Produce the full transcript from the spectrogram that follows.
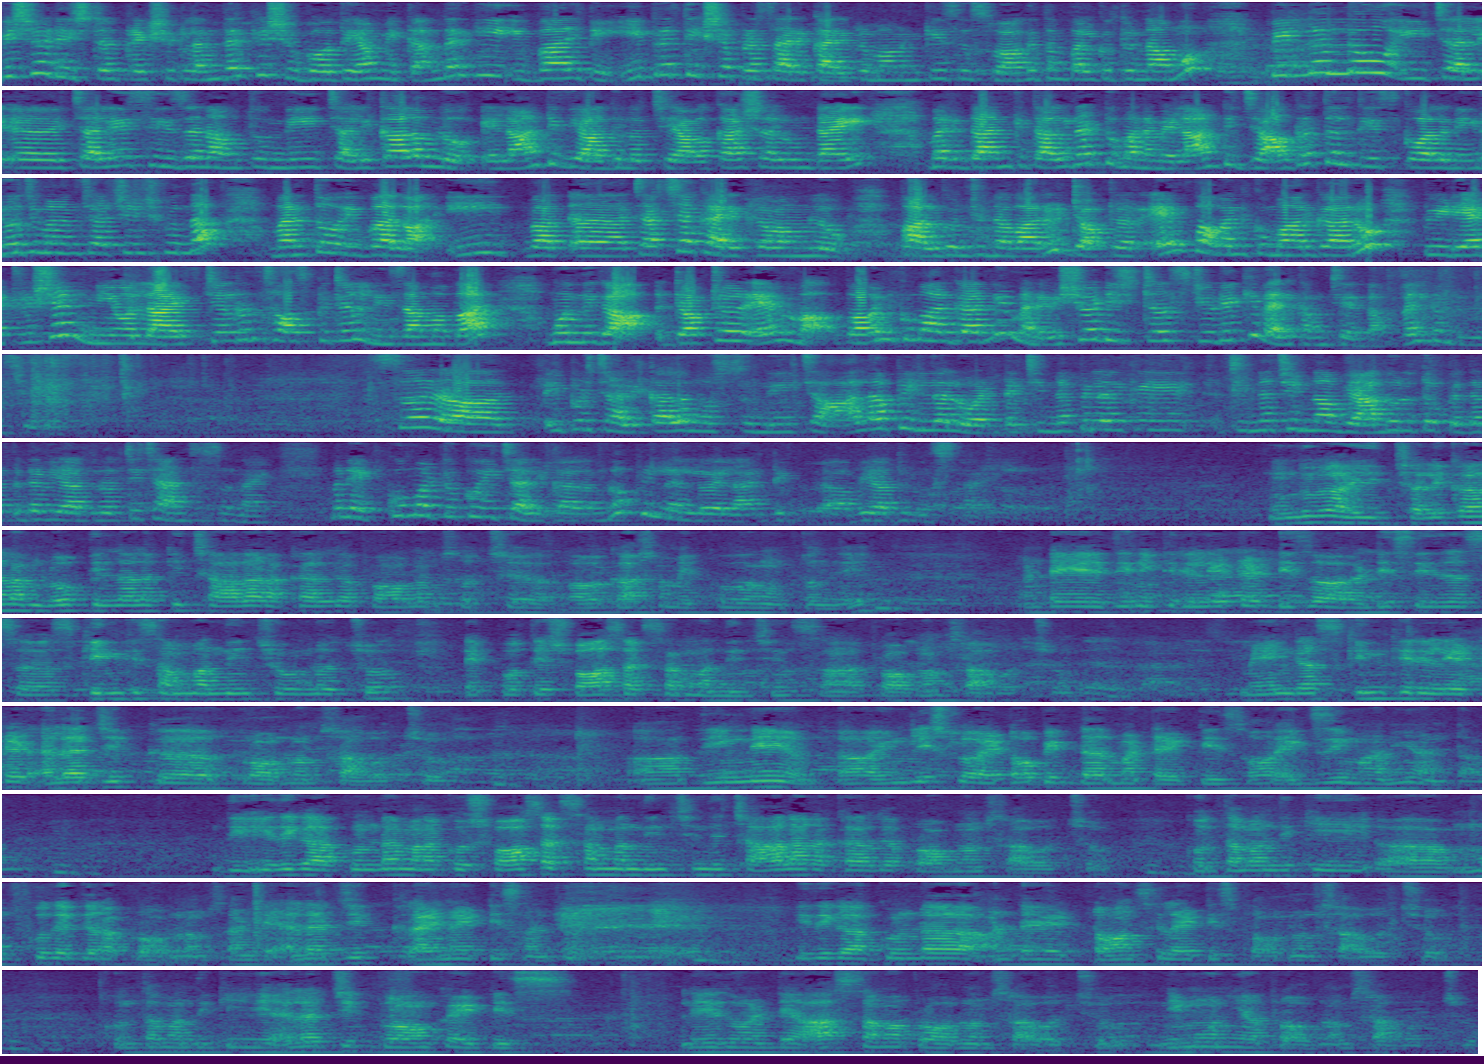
విశ్వ డిజిటల్ ప్రేక్షకులందరికీ శుభోదయం. మీకు అందరికీ ఇవాళ ఈ ప్రతీక్ష ప్రసార కార్యక్రమానికి సుస్వాగతం పలుకుతున్నాము. పిల్లల్లో ఈ చలి చలి సీజన్ అవుతుంది. చలికాలంలో ఎలాంటి వ్యాధులు వచ్చే అవకాశాలు ఉంటాయి? మరి దానికి తగినట్టు మనం ఎలాంటి జాగ్రత్తలు తీసుకోవాలని ఈ రోజు మనం చర్చించుకుందాం. మనతో ఇవాళ ఈ చర్చా కార్యక్రమంలో పాల్గొంటున్న వారు డాక్టర్ ఎం పవన్ కుమార్ గారు pediatrician neo life children's hospital Nizamabad. ముందుగా డాక్టర్ ఎం పవన్ కుమార్ గారిని మన విశ్వ డిజిటల్ స్టూడియోకి వెల్కమ్ చేద్దాం. Welcome to the studio. Sir ఇప్పుడు చలికాలం వస్తుంది. చాలా పిల్లలు అంటే చిన్న పిల్లలకి చిన్న చిన్న వ్యాధులతో పెద్ద పెద్ద వ్యాధులు వచ్చే ఛాన్సెస్ ఉన్నాయి. మరి ఎక్కువ మట్టుకు ఈ చలికాలంలో పిల్లల్లో ఎలాంటి వ్యాధులు వస్తాయి? ముందుగా ఈ చలికాలంలో పిల్లలకి చాలా రకాలుగా ప్రాబ్లమ్స్ వచ్చే అవకాశం ఎక్కువగా ఉంటుంది. అంటే దీనికి రిలేటెడ్ డిజా డిసీజెస్ స్కిన్కి సంబంధించి ఉండొచ్చు లేకపోతే శ్వాసకు సంబంధించిన ప్రాబ్లమ్స్ రావచ్చు. మెయిన్గా స్కిన్కి రిలేటెడ్ అలర్జిక్ ప్రాబ్లమ్స్ రావచ్చు. దీన్నే ఇంగ్లీష్లో ఎటోపిక్ డర్మటైటిస్ ఆర్ ఎగ్జిమా అని అంటాము. ఇది- ఇది కాకుండా మనకు శ్వాసకు సంబంధించింది చాలా రకాలుగా ప్రాబ్లమ్స్ రావచ్చు. కొంతమందికి ముక్కు దగ్గర ప్రాబ్లమ్స్ అంటే అలర్జిక్ రైనైటిస్ అంటారు. ఇది కాకుండా అంటే టాన్సిలైటిస్ ప్రాబ్లమ్స్ రావచ్చు. కొంతమందికి అలర్జిక్ బ్రాంకైటిస్ లేదు అంటే ఆస్తమా ప్రాబ్లమ్స్ రావచ్చు నిమోనియా ప్రాబ్లమ్స్ రావచ్చు.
